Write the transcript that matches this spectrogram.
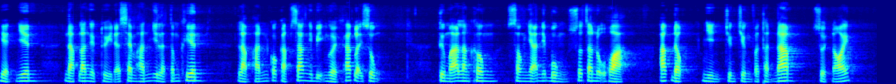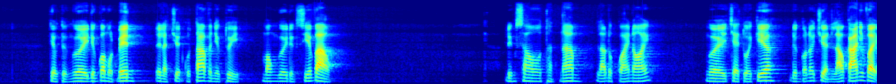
Hiển nhiên Nạp Lan Nhược Thủy đã xem hắn như là tấm khiên, Làm hắn có cảm giác như bị người khác lợi dụng. Từ mã lăng không, Song nhãn như bùng xuất ra nộ hỏa Ác độc nhìn chừng chừng vào thần Nam, Rồi nói, Tiểu tử ngươi đứng qua một bên, Đây là chuyện của ta và Nhược Thủy, Mong ngươi đừng xía vào. Đứng sau thần Nam, Lão độc quái nói, Người trẻ tuổi kia, đừng có nói chuyện láo cá như vậy,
